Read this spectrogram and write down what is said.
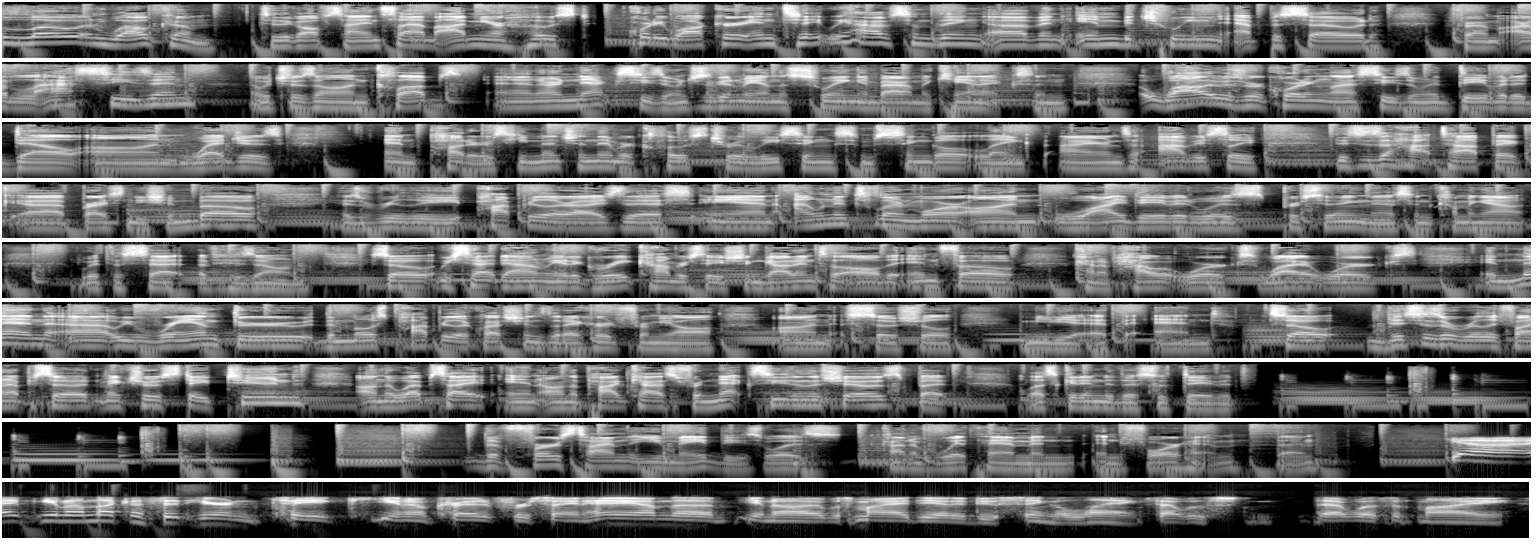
Hello and welcome to the Golf Science Lab. I'm your host, Cordie Walker, and today we have something of an in between episode from our last season, which was on clubs, and our next season, which is going to be on the swing and biomechanics. And while I was recording last season with David Edel on wedges, and putters. He mentioned they were close to releasing some single length irons. Obviously, this is a hot topic. Uh, Bryson DeChambeau has really popularized this, and I wanted to learn more on why David was pursuing this and coming out with a set of his own. So we sat down, we had a great conversation, got into all the info, kind of how it works, why it works, and then uh, we ran through the most popular questions that I heard from y'all on social media at the end. So this is a really fun episode. Make sure to stay tuned on the website and on the podcast for next season of the shows, but let's get into this with David. The first time that you made these was kind of with him and, and for him then. Yeah, I, you know, I'm not going to sit here and take you know credit for saying, "Hey, I'm the," you know, it was my idea to do single length. That was that wasn't my,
